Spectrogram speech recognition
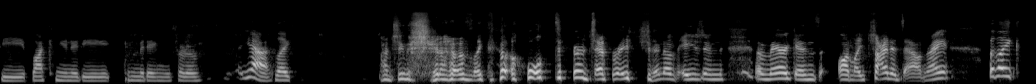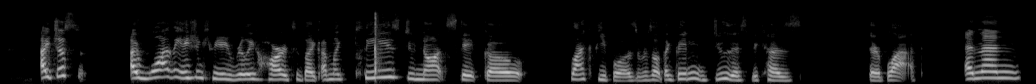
the black community committing sort of yeah like punching the shit out of like the older generation of asian americans on like chinatown right? But like i just i want the asian community really hard to like i'm like please do not scapegoat black people as a result. Like they didn't do this because they're black. And then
